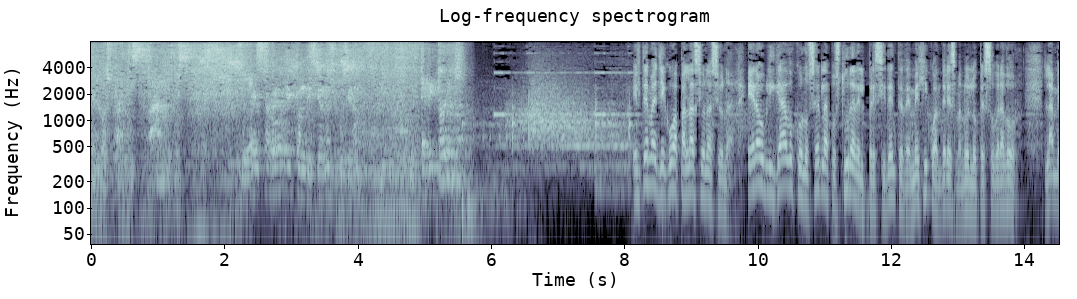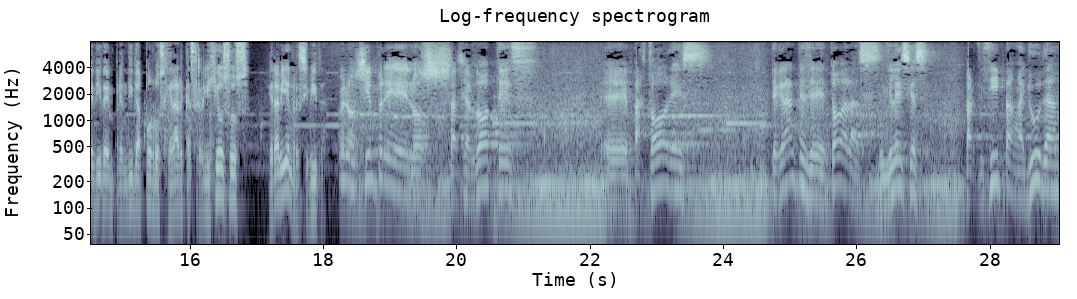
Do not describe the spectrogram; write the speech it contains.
de los participantes. ¿Y saber qué condiciones pusieron? Territorios. El tema llegó a Palacio Nacional. Era obligado conocer la postura del presidente de México, Andrés Manuel López Obrador. La medida emprendida por los jerarcas religiosos era bien recibida. Bueno, siempre los sacerdotes, eh, pastores, integrantes de todas las iglesias participan, ayudan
